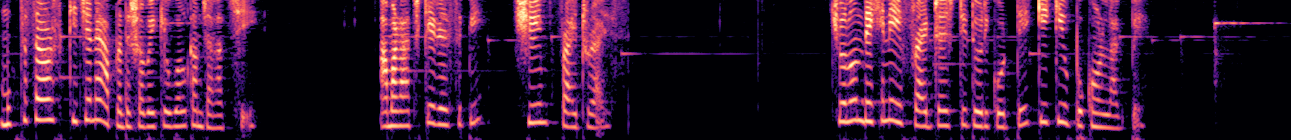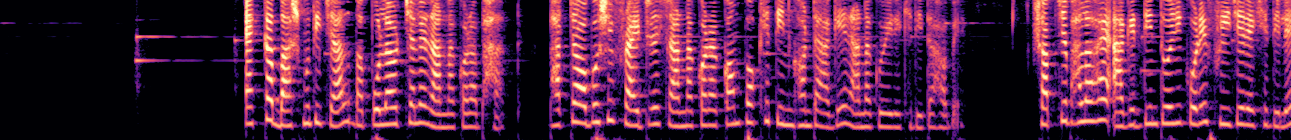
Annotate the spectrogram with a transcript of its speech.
মুক্তাসারস কিচেনে আপনাদের সবাইকে ওয়েলকাম জানাচ্ছি। আমার আজকের রেসিপি শ্রিম ফ্রাইড রাইস। চলুন দেখে নিই এই ফ্রাইড রাইসটি তৈরি করতে কী কী উপকরণ লাগবে। এক কাপ বাসমতি চাল বা পোলাওর চালে রান্না করা ভাত। ভাতটা অবশ্যই ফ্রাইড রাইস রান্না করার কমপক্ষে তিন ঘণ্টা আগে রান্না করে রেখে দিতে হবে। সবচেয়ে ভালো হয় আগের দিন তৈরি করে ফ্রিজে রেখে দিলে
